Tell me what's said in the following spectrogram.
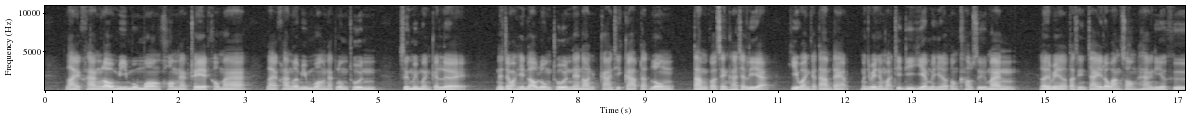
ๆ หลายครั้งเรามีมุมมองของนักเทรดเข้ามา หลายครั้งเรามีมุมมองนักลงทุน ซึ่งไม่เหมือนกันเลย ในจังหวะที่เราลงทุนแน่นอนการที่กราฟตัดลง ต่ำกว่าเส้นค่าเฉลี่ย กี่วันก็ตามแต่ มันจะเป็นจังหวะที่ดีเยี่ยมเลยที่เราต้องเข้าซื้อมัน เราจะเป็นต้องตัดสินใจระหว่าง 2 ทางนี้ก็คือ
